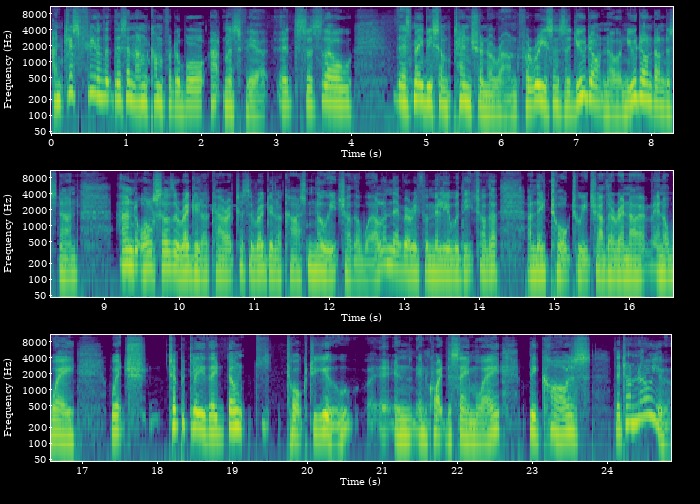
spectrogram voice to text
and just feel that there's an uncomfortable atmosphere. It's as though there's maybe some tension around for reasons that you don't know and you don't understand. And also, the regular characters, the regular cast, know each other well, and they're very familiar with each other, and they talk to each other in a in a way which typically they don't talk to you in in quite the same way because they don't know you.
